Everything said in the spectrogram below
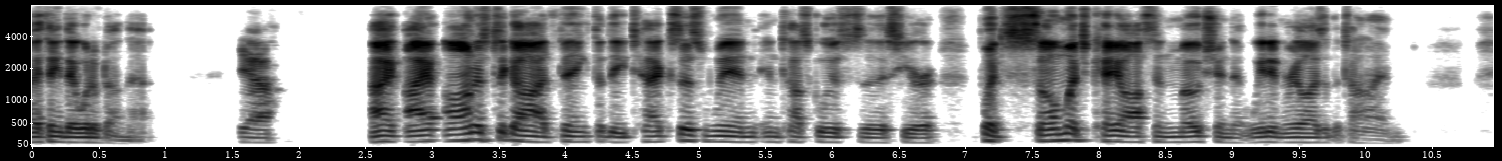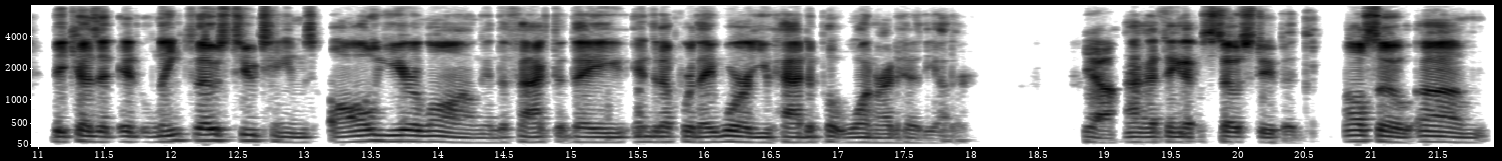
I think they would have done that. yeah, I, I honest to God think that the Texas win in Tuscaloosa this year put so much chaos in motion that we didn't realize at the time. Because it, it linked those two teams all year long, and the fact that they ended up where they were, you had to put one right ahead of the other. yeah. And I think that was so stupid. Also, um,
